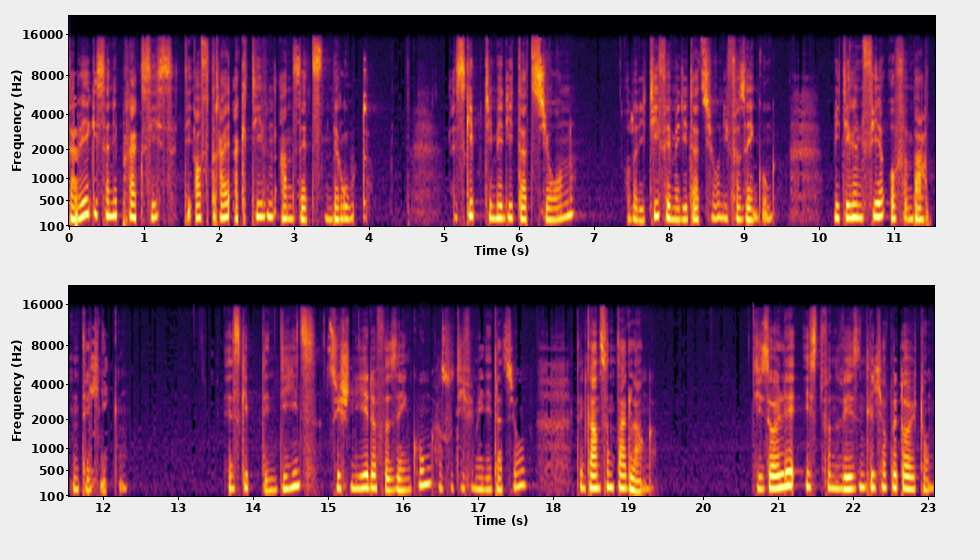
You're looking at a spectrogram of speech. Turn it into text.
Der Weg ist eine Praxis, die auf drei aktiven Ansätzen beruht. Es gibt die Meditation oder die tiefe Meditation, die Versenkung mit ihren vier offenbarten Techniken. Es gibt den Dienst zwischen jeder Versenkung, also tiefe Meditation, den ganzen Tag lang. Die Säule ist von wesentlicher Bedeutung.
